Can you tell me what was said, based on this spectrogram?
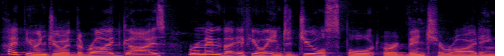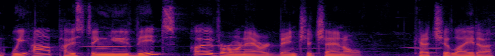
Hope you enjoyed the ride, guys. Remember, if you're into dual sport or adventure riding, we are posting new vids over on our adventure channel. Catch you later.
